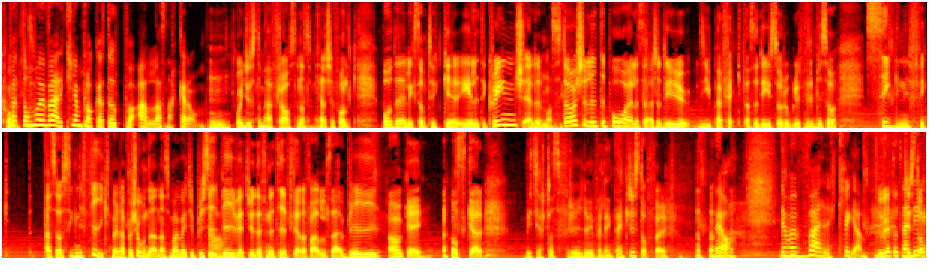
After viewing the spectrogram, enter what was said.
för Coolt. att de har ju verkligen plockat upp vad alla snackar om. Mm. Och just de här fraserna som kanske folk både liksom tycker är lite cringe eller man stör sig lite på. Eller så här. så det, är ju, det är ju perfekt. Alltså det är ju så roligt för det blir så signifikt Alltså signifikt med den här personen. Alltså man vet ju precis, Ja. vi vet ju definitivt i alla fall. Så här, Bri, ja, okej, Oscar, mitt hjärtas fröjd och överlängtan, Kristoffer. Ja, ja men verkligen. Du vet att Kristoffer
